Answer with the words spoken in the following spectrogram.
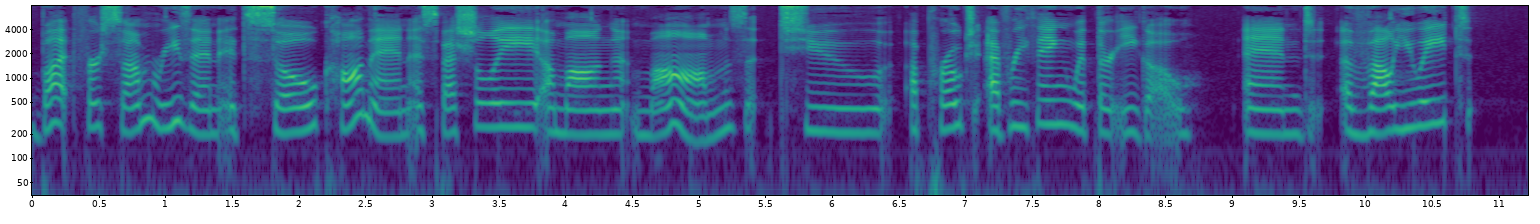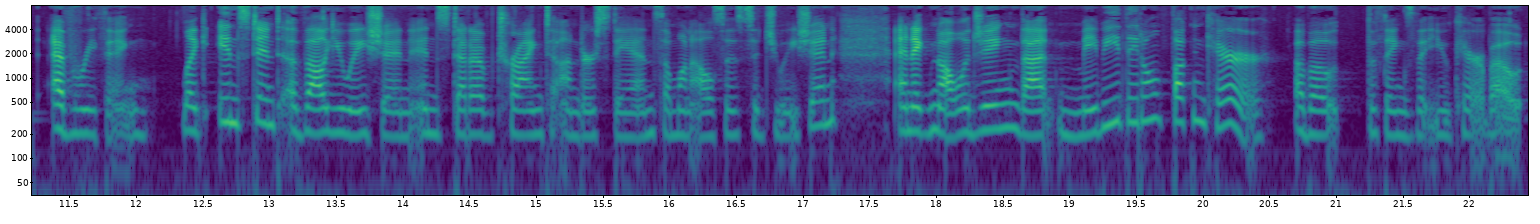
But for some reason, it's so common, especially among moms, to approach everything with their ego and evaluate everything like instant evaluation instead of trying to understand someone else's situation and acknowledging that maybe they don't fucking care about the things that you care about.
